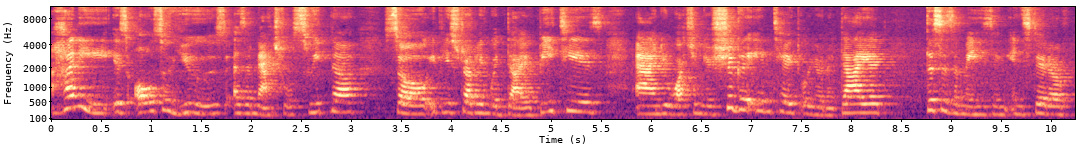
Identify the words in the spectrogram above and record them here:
Honey is also used as a natural sweetener. So if you're struggling with diabetes and you're watching your sugar intake or you're on a diet, this is amazing instead of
